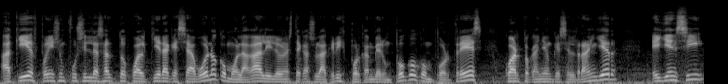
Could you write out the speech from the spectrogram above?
Aquí os ponéis un fusil de asalto cualquiera que sea bueno, como la Galil o en este caso la Chris por cambiar un poco, con por 3, cuarto cañón que es el Ranger, Agency,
